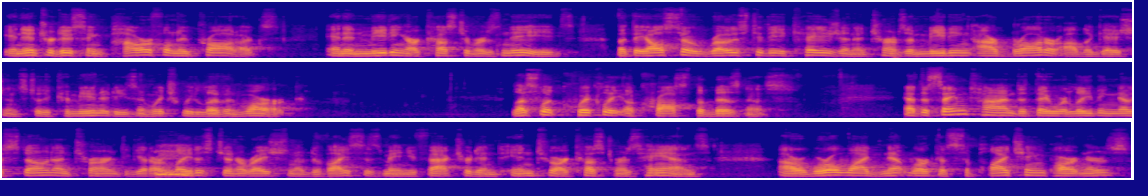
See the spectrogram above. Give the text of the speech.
in introducing powerful new products, and in meeting our customers' needs, but they also rose to the occasion in terms of meeting our broader obligations to the communities in which we live and work. Let's look quickly across the business. At the same time that they were leaving no stone unturned to get our mm. latest generation of devices manufactured and into our customers' hands, our worldwide network of supply chain partners,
